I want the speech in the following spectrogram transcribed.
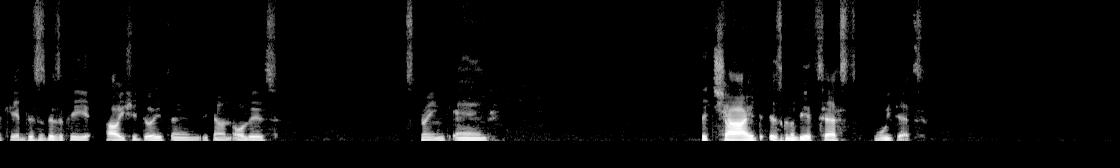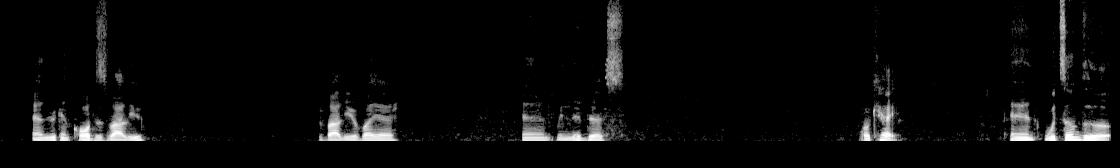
Okay, this is basically how you should do it, and you can always string and the child is going to be a text widget. And we can call this value. The value over here. And we need this okay. And within the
